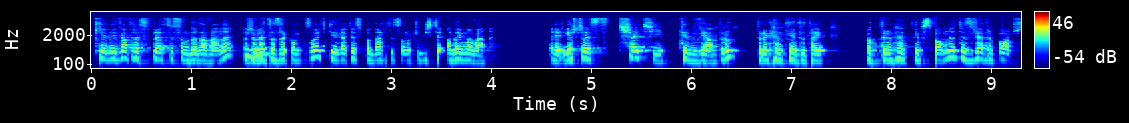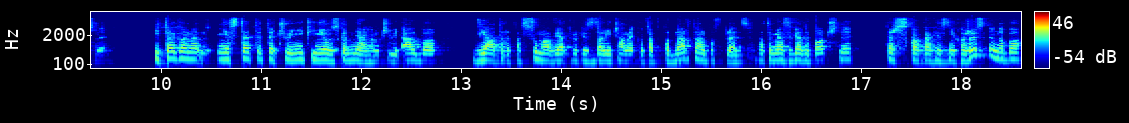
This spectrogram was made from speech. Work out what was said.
kiedy wiatr jest w plecy, są dodawane, żeby mhm. to zrekompensować, kiedy wiatr jest pod narty, są oczywiście odejmowane. Y, jeszcze jest trzeci typ wiatru, który chętnie tutaj, o którym chętnie wspomnę, to jest wiatr boczny. I tego niestety te czujniki nie uwzględniają, czyli albo wiatr, ta suma wiatrów jest zaliczana jako wiatr podnarty albo w plecy. Natomiast wiatr boczny też w skokach jest niekorzystny, no bo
